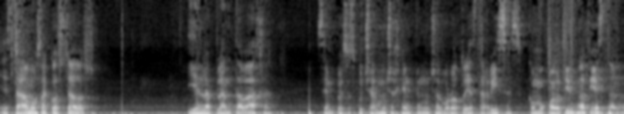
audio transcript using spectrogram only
Estábamos acostados y en la planta baja se empezó a escuchar mucha gente, mucho alboroto y hasta risas, como cuando tienes una fiesta, ¿no?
